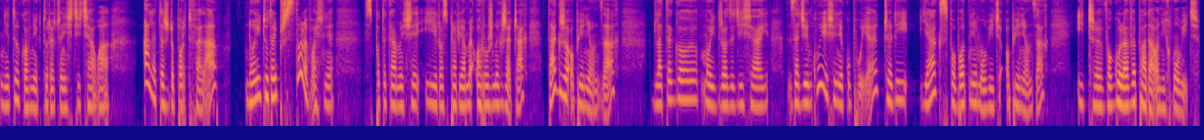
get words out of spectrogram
nie tylko w niektóre części ciała, ale też do portfela. No i tutaj przy stole właśnie spotykamy się i rozprawiamy o różnych rzeczach, także o pieniądzach. Dlatego, moi drodzy, dzisiaj zadziękuję się nie kupuję, czyli jak swobodnie mówić o pieniądzach i czy w ogóle wypada o nich mówić.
